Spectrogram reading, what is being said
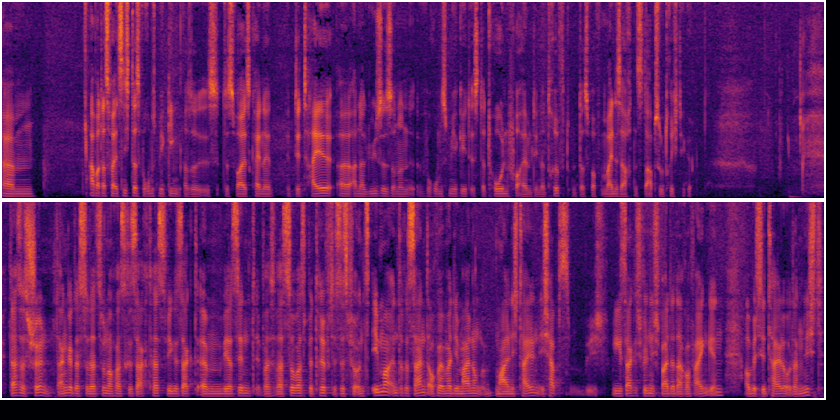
Ähm, aber das war jetzt nicht das, worum es mir ging. Also es, das war jetzt keine Detailanalyse, sondern worum es mir geht, ist der Ton vor allem, den er trifft. Und das war meines Erachtens der absolut richtige. Das ist schön. Danke, dass du dazu noch was gesagt hast. Wie gesagt, ähm, wir sind, was, was sowas betrifft, ist es für uns immer interessant, auch wenn wir die Meinung mal nicht teilen. Ich habe es, wie gesagt, ich will nicht weiter darauf eingehen, ob ich sie teile oder nicht.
